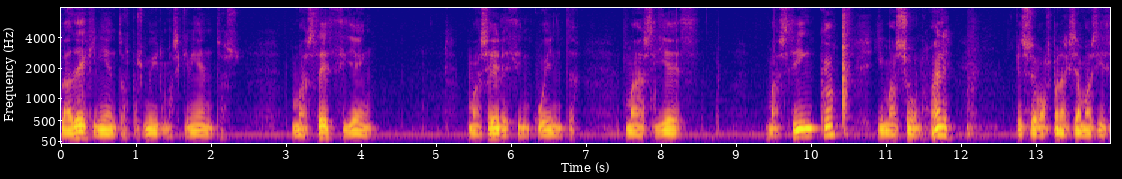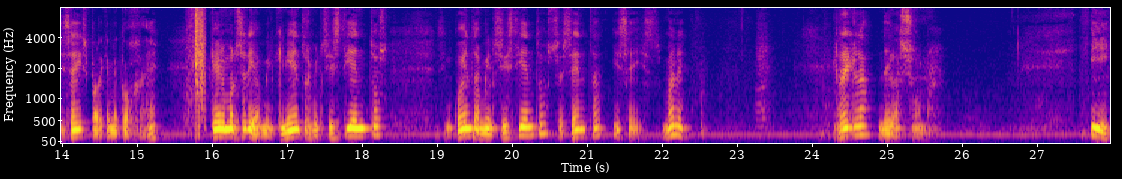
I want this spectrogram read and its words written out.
La D, 500. Pues 1000 más 500. Más C, 100. Más L, 50. Más 10 más 5 y más 1, ¿vale? Eso vamos a poner que sea más 16 para que me coja, ¿eh? ¿Qué número sería? 1500, 1600, 50, 1666, ¿vale? Regla de la suma. Y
